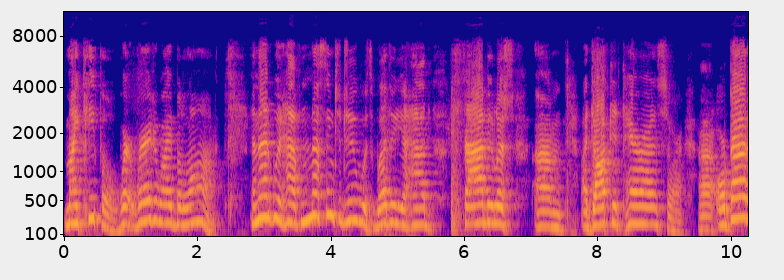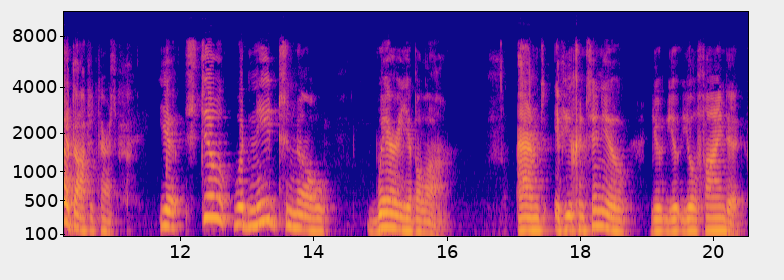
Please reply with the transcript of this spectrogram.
my people, where, where do I belong? And that would have nothing to do with whether you had fabulous um, adopted parents or, uh, or bad adopted parents. You still would need to know where you belong. And if you continue, you, you, you'll find it.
